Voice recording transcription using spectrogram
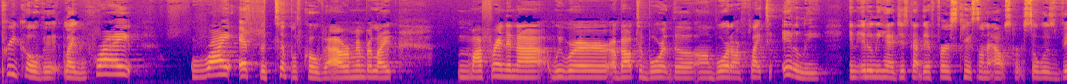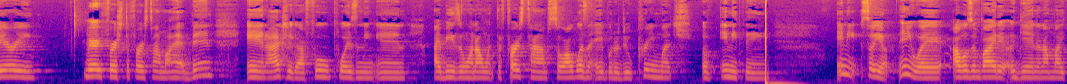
pre-COVID, like right right at the tip of COVID. I remember like my friend and I we were about to board the um, board our flight to Italy, and Italy had just got their first case on the outskirts, so it was very very fresh the first time I had been, and I actually got food poisoning in Ibiza when I went the first time, so I wasn't able to do pretty much of anything. Any so yeah anyway i was invited again and i'm like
